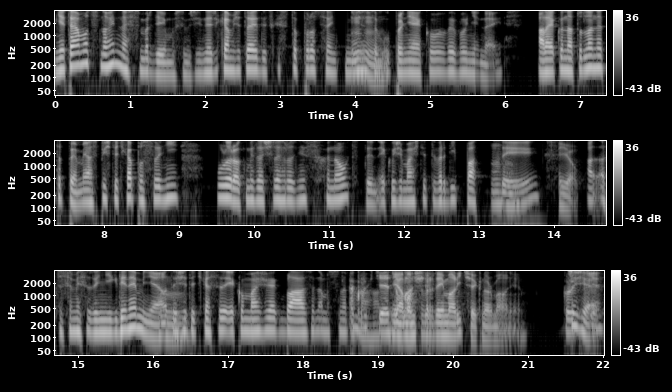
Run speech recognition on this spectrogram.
Mě tam moc nohy nesmrdějí, musím říct. Neříkám, že to je vždycky stoprocentní, mm-hmm. že Mhm. jsem úplně jako vyvoněný. Ale jako na tohle netrpím. Já spíš teďka poslední půl rok mi začaly hrozně schnout, ty, jakože máš ty tvrdý paty Jo. a, a to jsem myslím, že nikdy neměl, Mhm. takže teďka se jako mažu jak blázen a moc to A nepomáhá. kolik tě je Já mám tvrdý malíček normálně. Kolik Cože? tě?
